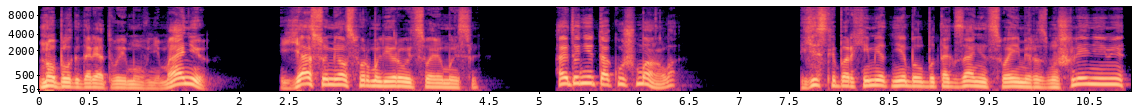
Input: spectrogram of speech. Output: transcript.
Но благодаря твоему вниманию я сумел сформулировать свою мысль. А это не так уж мало. Если бы Архимед не был бы так занят своими размышлениями,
